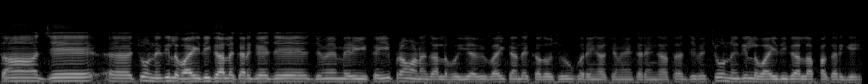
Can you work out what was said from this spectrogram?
ਤਾਂ ਜੇ ਝੋਨੇ ਦੀ ਲਵਾਈ ਦੀ ਗੱਲ ਕਰਗੇ ਜੇ ਜਿਵੇਂ ਮੇਰੀ ਕਈ ਭਰਾਵਾਂ ਨਾਲ ਗੱਲ ਹੋਈ ਆ ਵੀ ਬਾਈ ਕਹਿੰਦੇ ਕਦੋਂ ਸ਼ੁਰੂ ਕਰੇਗਾ, ਕਿਵੇਂ ਕਰੇਗਾ, ਤਾਂ ਜਿਵੇਂ ਝੋਨੇ ਦੀ ਲਵਾਈ ਦੀ ਗੱਲ ਆਪਾਂ ਕਰਗੇ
